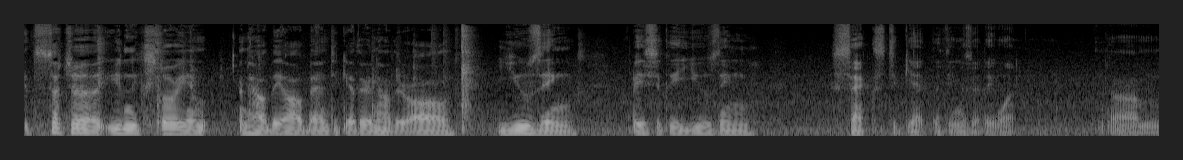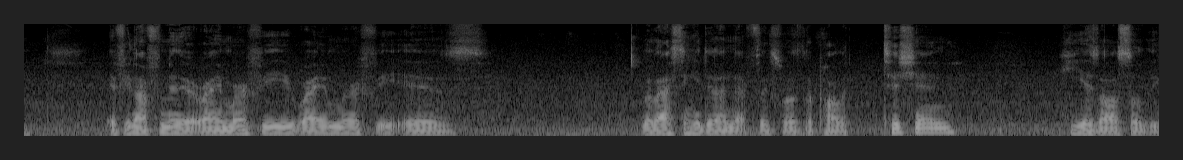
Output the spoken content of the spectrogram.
it's such a unique story and and how they all band together and how they're all using, basically using sex to get the things that they want. Um, if you're not familiar with Ryan Murphy, Ryan Murphy is the last thing he did on Netflix was The Politician. He is also the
